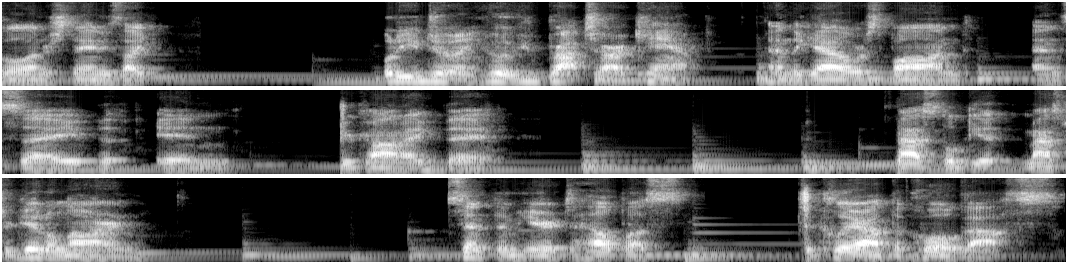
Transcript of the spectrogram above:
will understand. He's like, "What are you doing? Who have you brought to our camp?" And the guy will respond and say that in Draconic that Master Gid- Master sent them here to help us to clear out the Quaggoths.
